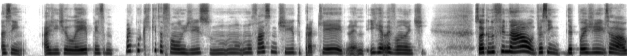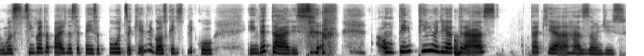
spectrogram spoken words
Assim, a gente lê e pensa, mas por que que tá falando disso? Não, não faz sentido, pra quê? É irrelevante. Só que no final, tipo assim, depois de, sei lá, algumas 50 páginas, você pensa, putz, aquele negócio que ele explicou em detalhes, há um tempinho ali atrás, tá aqui a razão disso.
